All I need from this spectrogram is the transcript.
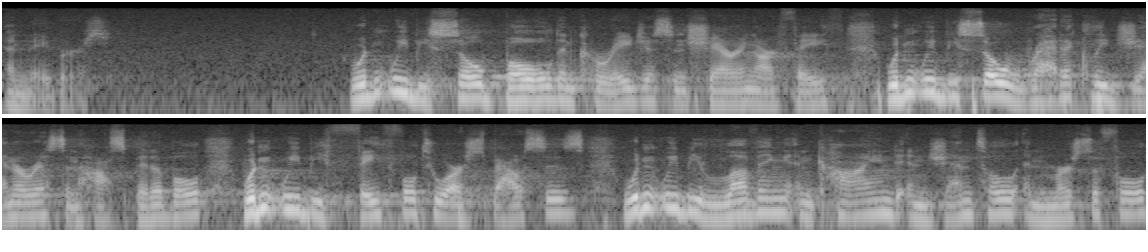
and neighbors? Wouldn't we be so bold and courageous in sharing our faith? Wouldn't we be so radically generous and hospitable? Wouldn't we be faithful to our spouses? Wouldn't we be loving and kind and gentle and merciful?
